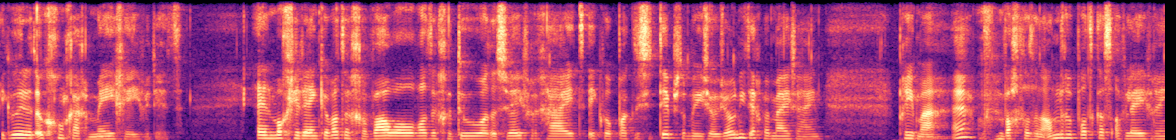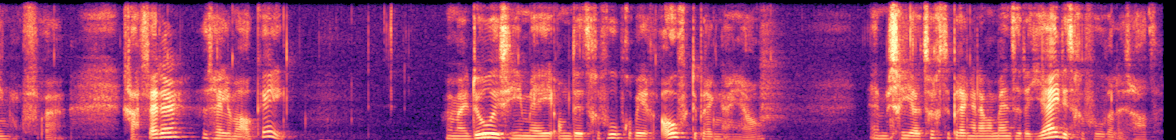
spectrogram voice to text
ik wil je dit ook gewoon graag meegeven, dit. En mocht je denken, wat een gewauwel, wat een gedoe, wat een zweverigheid. Ik wil praktische tips, dan moet je sowieso niet echt bij mij zijn. Prima, hè? wacht tot een andere podcastaflevering of uh, ga verder. Dat is helemaal oké. Maar mijn doel is hiermee om dit gevoel proberen over te brengen aan jou. En misschien jou terug te brengen naar momenten dat jij dit gevoel wel eens had.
